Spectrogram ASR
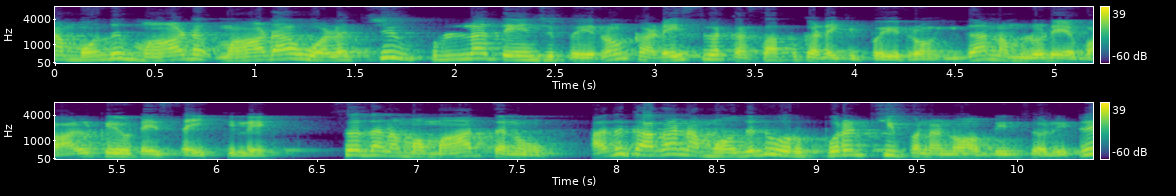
நம்ம வந்து மாட மாடாக உழைச்சி ஃபுல்லாக தேஞ்சு போயிடுறோம். கடைசியில் கசாப்பு கடைக்கு போயிடுறோம். இதுதான் நம்மளுடைய வாழ்க்கையுடைய சைக்கிளே ஸோ அதை நம்ம மாற்றணும் அதுக்காக நம்ம வந்துட்டு ஒரு புரட்சி பண்ணணும் அப்படின்னு சொல்லிட்டு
